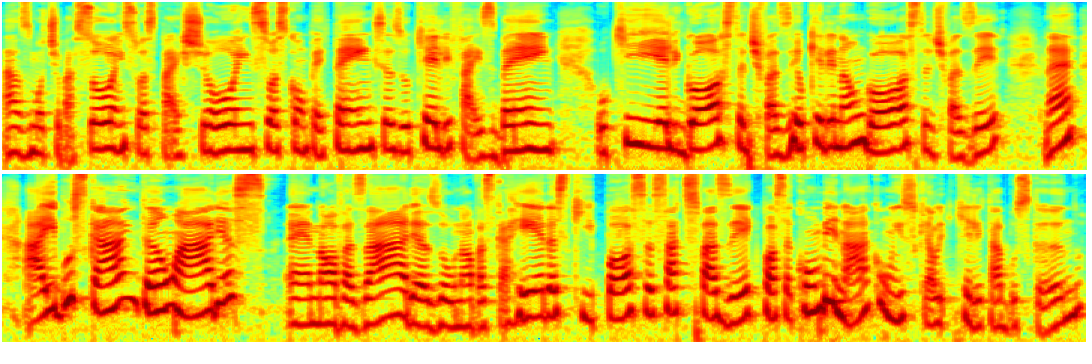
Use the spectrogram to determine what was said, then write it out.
as motivações, suas paixões, suas competências, o que ele faz bem, o que ele gosta de fazer, o que ele não gosta de fazer, né? Aí buscar então áreas é, novas áreas ou novas carreiras que possa satisfazer, que possa combinar com isso que ele está buscando.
